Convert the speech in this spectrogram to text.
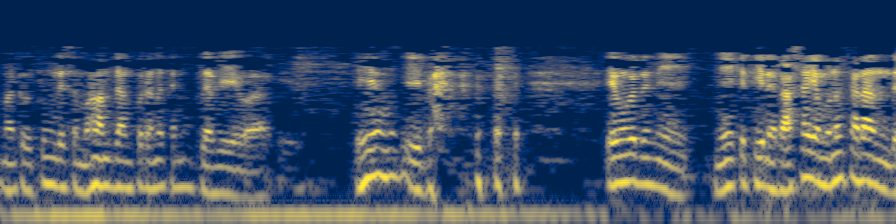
මට උතුම් ලෙස මහාන්දම් කරන තැනක් ලැබේවා කියලා. එහෙම ඒක. ඒ මොකද මේ මේකේ තියෙන රසය මොනතරම්ද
